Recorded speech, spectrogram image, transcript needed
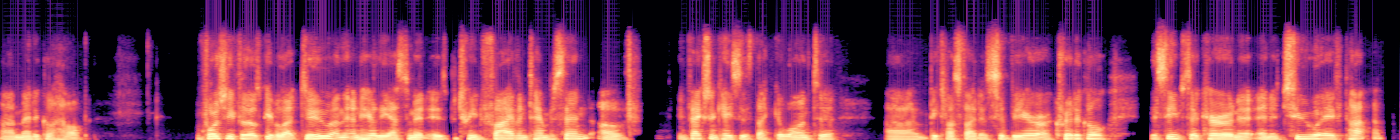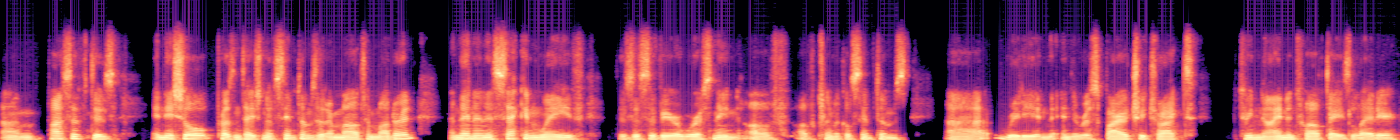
uh, medical help. Unfortunately, for those people that do, and, and here the estimate is between 5 and 10% of infection cases that go on to uh, be classified as severe or critical. This seems to occur in a, in a two wave pa- um, passive. There's initial presentation of symptoms that are mild to moderate, and then in a second wave, there's a severe worsening of, of clinical symptoms, uh, really in the, in the respiratory tract between 9 and 12 days later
